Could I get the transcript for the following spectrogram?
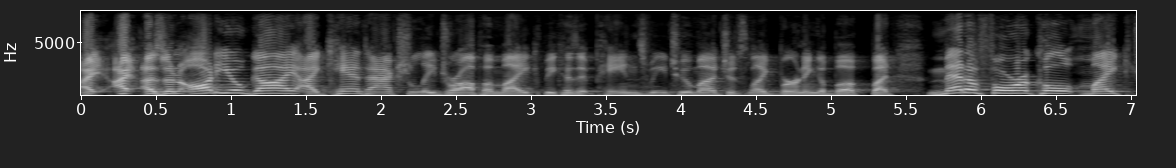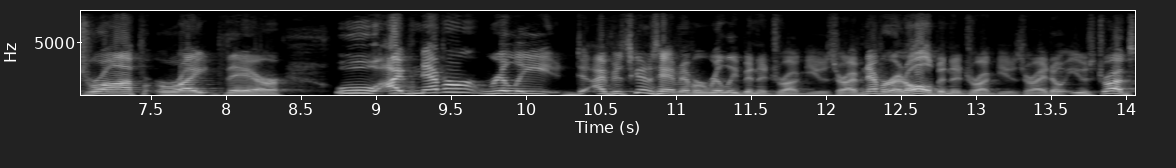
I, I, as an audio guy, I can't actually drop a mic because it pains me too much. It's like burning a book, but metaphorical mic drop right there. Ooh, I've never really, I was going to say I've never really been a drug user. I've never at all been a drug user. I don't use drugs.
